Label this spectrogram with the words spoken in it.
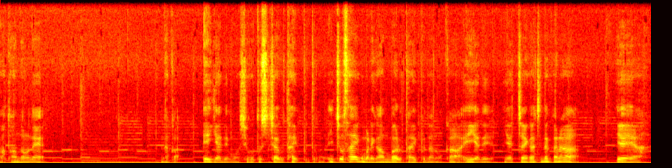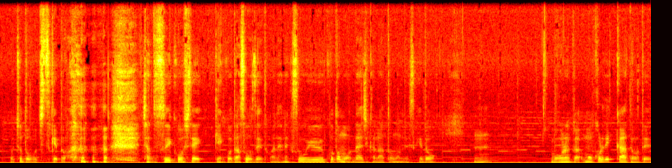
あとなんだろうね、なんか、エイヤでも仕事しちゃうタイプとか、一応最後まで頑張るタイプなのか、エイヤでやっちゃいがちだから、いやいや、ちょっと落ち着けと。ちゃんと遂行して原稿出そうぜとかね、なんかそういうことも大事かなと思うんですけど、うん。もうなんか、もうこれでいっかと思って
